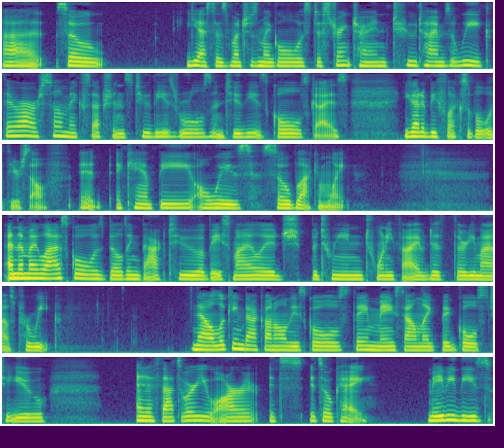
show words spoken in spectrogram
Uh, so yes, as much as my goal was to strength train two times a week, there are some exceptions to these rules and to these goals, guys. You got to be flexible with yourself. It it can't be always so black and white. And then my last goal was building back to a base mileage between 25 to 30 miles per week. Now, looking back on all these goals, they may sound like big goals to you. And if that's where you are, it's it's okay. Maybe these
